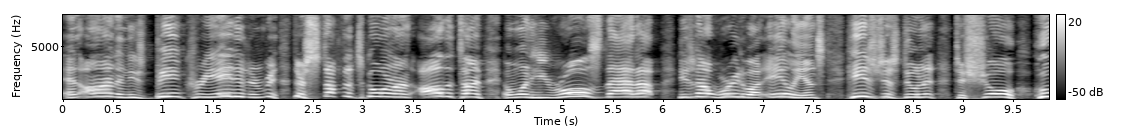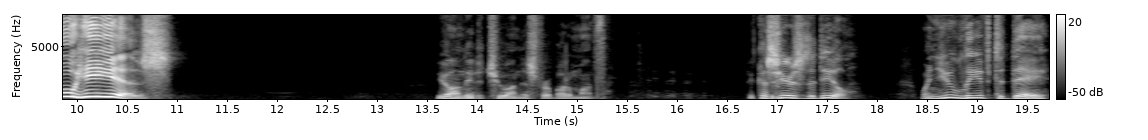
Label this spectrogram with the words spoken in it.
and on, and He's being created. And re- there's stuff that's going on all the time. And when He rolls that up, He's not worried about aliens. He's just doing it to show who He is. You all need to chew on this for about a month. Because here's the deal when you leave today,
